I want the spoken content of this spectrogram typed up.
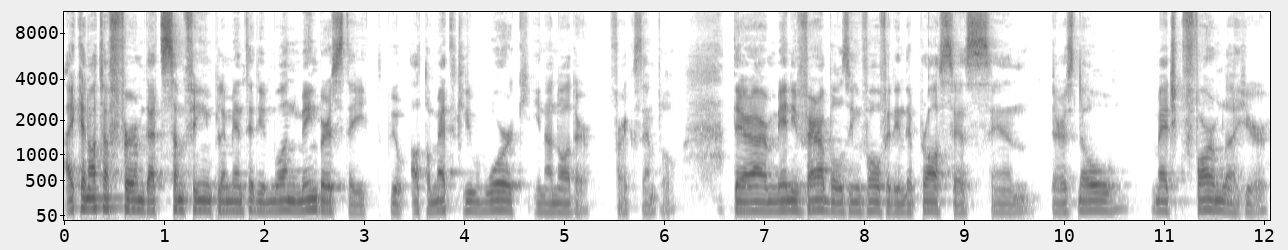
I cannot affirm that something implemented in one member state will automatically work in another for example. There are many variables involved in the process, and there's no magic formula here.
